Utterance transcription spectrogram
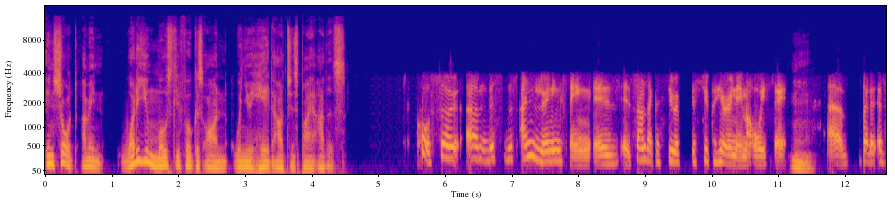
In short, I mean, what do you mostly focus on when you head out to inspire others? Cool. So um, this this unlearning thing is it sounds like a, super, a superhero name. I always say. Mm. Uh, but it's,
